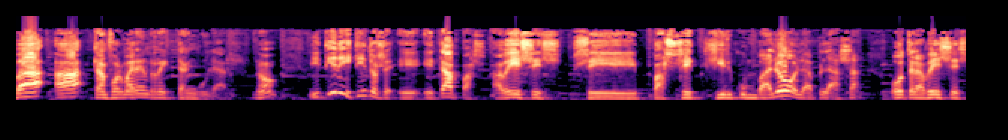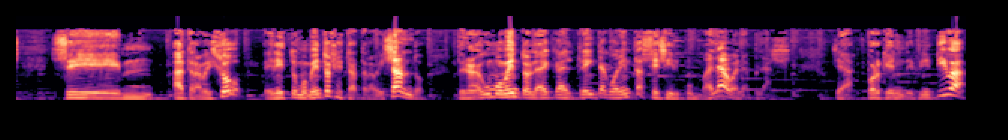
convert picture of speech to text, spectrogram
va a transformar en rectangular, ¿no? Y tiene distintas eh, etapas. A veces se, se circunvaló la plaza, otras veces se mm, atravesó, en estos momentos se está atravesando, pero en algún momento en la década del 30-40 se circunvalaba la plaza. O sea, porque en definitiva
